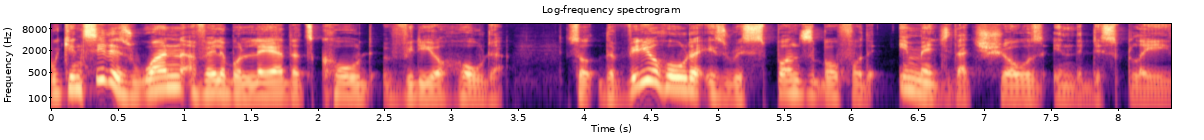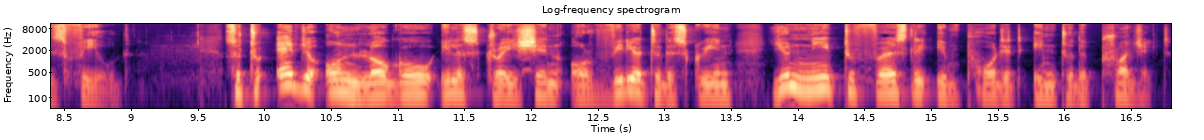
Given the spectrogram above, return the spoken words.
we can see there's one available layer that's called video holder. So the video holder is responsible for the image that shows in the displays field. So to add your own logo, illustration, or video to the screen, you need to firstly import it into the project.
